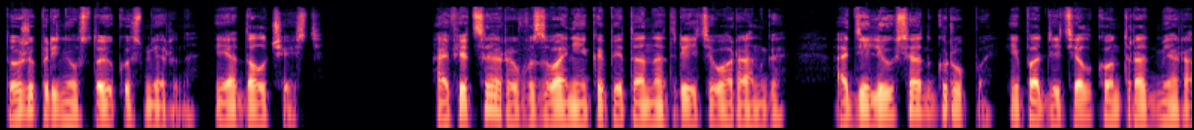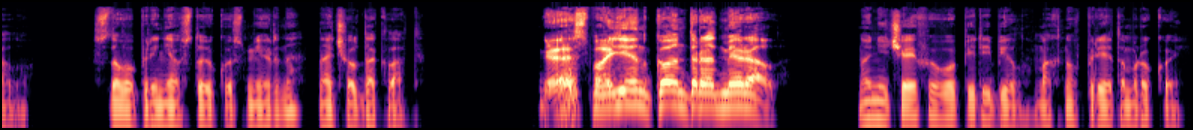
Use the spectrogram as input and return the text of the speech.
тоже принял стойку смирно и отдал честь. Офицер в звании капитана третьего ранга отделился от группы и подлетел к контр-адмиралу. Снова приняв стойку смирно, начал доклад. «Господин контр-адмирал!» Но Нечаев его перебил, махнув при этом рукой.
